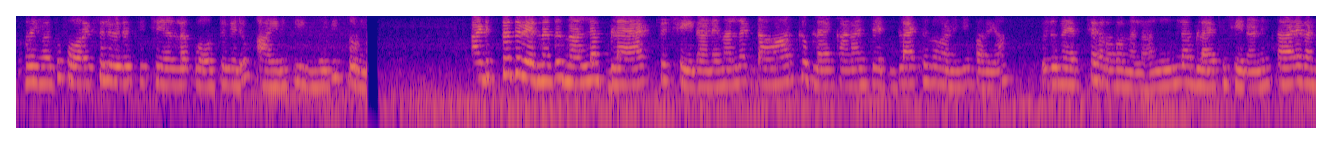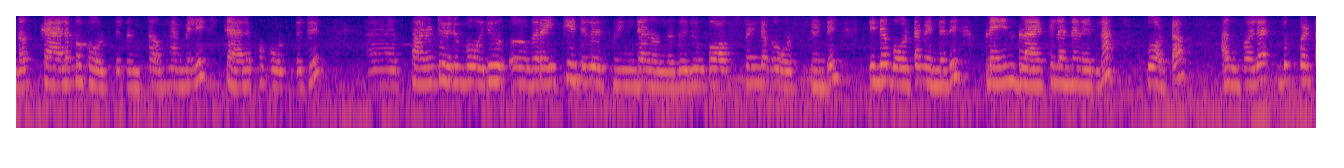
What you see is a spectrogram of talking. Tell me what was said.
അപ്പൊ നിങ്ങൾക്ക് ഫോർ എക്സൽ വരെ സ്റ്റിച്ച് ചെയ്യാനുള്ള ക്ലോത്ത് വരും ആയിരത്തി ഇരുന്നൂറ്റി അടുത്തത് വരുന്നത് നല്ല ബ്ലാക്ക് ആണ്. നല്ല ഡാർക്ക് ബ്ലാക്ക് ആണ്. ജെറ്റ് ബ്ലാക്ക് എന്ന് വേണമെങ്കിൽ പറയാം. ഒരു നിറച്ച കളറൊന്നല്ല നല്ല ബ്ലാക്ക് ആണ്. താഴെ കണ്ടോ? സ്കാലപ്പ് കൊടുത്തിട്ടുണ്ട് കേട്ടോ ഹെമ്മിൽ സ്കാലപ്പ് കൊടുത്തിട്ട് താഴോട്ട് വരുമ്പോ ഒരു വെറൈറ്റി ആയിട്ടുള്ള ഒരു പ്രിന്റ് ആണ് വന്നത്. ഒരു ബോക്സ് പ്രിന്റ് ഒക്കെ കൊടുത്തിട്ടുണ്ട്. ഇതിന്റെ ബോട്ടം വരുന്നത് പ്ലെയിൻ ബ്ലാക്കിൽ തന്നെ വരുന്ന ബോട്ടം അതുപോലെ ദുപ്പട്ട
